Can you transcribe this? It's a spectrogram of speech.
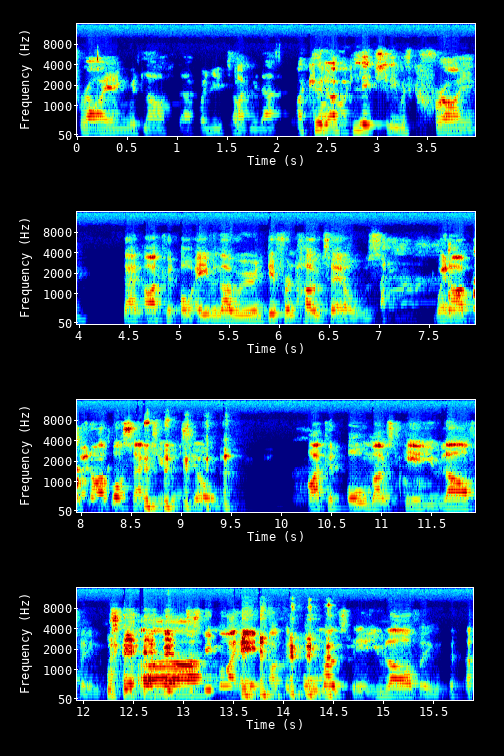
crying with laughter when you told me that. I could, I literally was crying. Dan, I could, or even though we were in different hotels, when I when I was at you and Sean, I could almost hear you laughing. Ah. Just in my head, I could almost hear you laughing.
